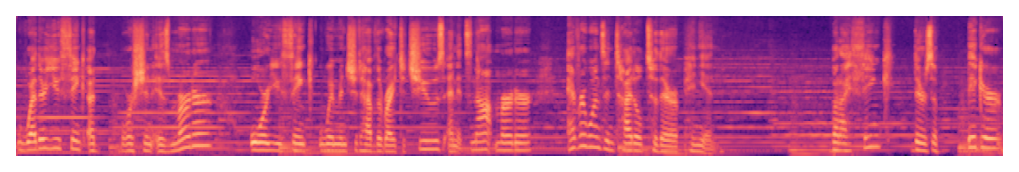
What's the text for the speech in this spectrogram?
whether you think abortion is murder or you think women should have the right to choose and it's not murder, everyone's entitled to their opinion. But I think there's a bigger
